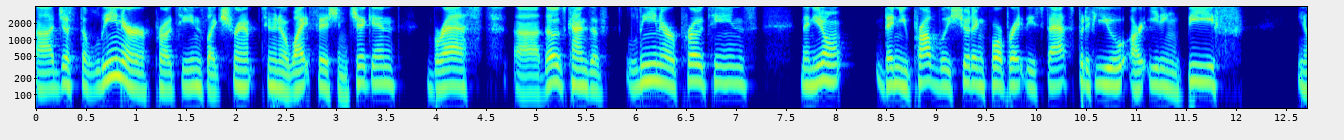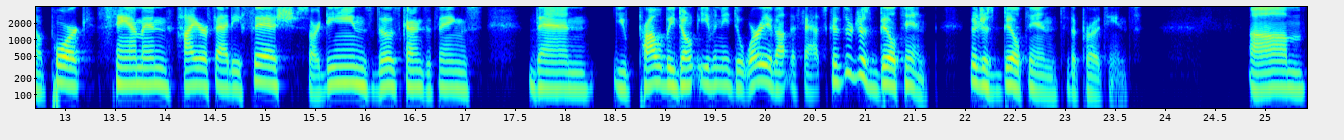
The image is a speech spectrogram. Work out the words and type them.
uh, just the leaner proteins like shrimp, tuna, whitefish, and chicken, breast, uh, those kinds of leaner proteins. Then you don't. Then you probably should incorporate these fats. But if you are eating beef, you know, pork, salmon, higher fatty fish, sardines, those kinds of things, then you probably don't even need to worry about the fats because they're just built in. They're just built in to the proteins. Um,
